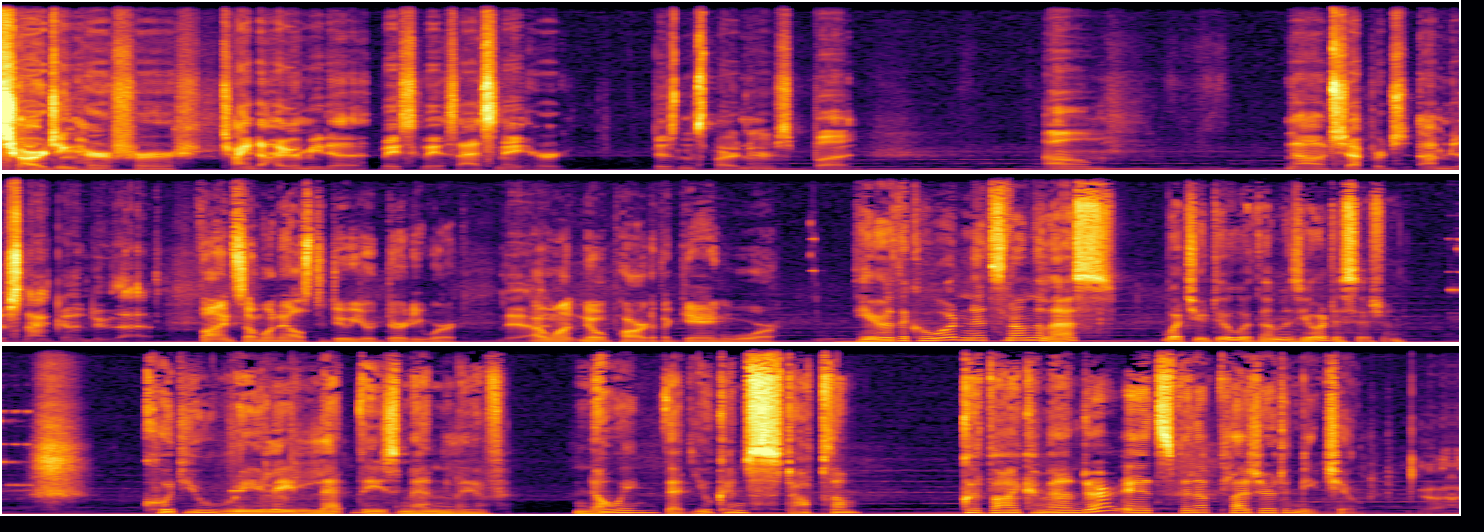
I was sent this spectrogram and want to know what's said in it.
charging her for trying to hire me to basically assassinate her business partners, but um no, Shepard's I'm just not gonna do that. Find someone else to do your dirty work. Yeah. I want no part of a gang war. Here are the coordinates nonetheless. What you do with them is your decision. Could you really let these men live, knowing that you can stop them? Goodbye, Commander. It's been a pleasure to meet you. Yeah,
